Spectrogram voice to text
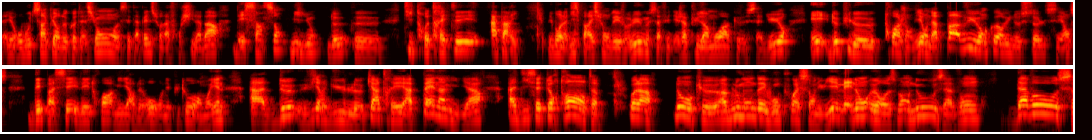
D'ailleurs, au bout de 5 heures de cotation, c'est à peine si on a franchi la barre des 500 millions de euh, titres traités à Paris. Mais bon, la disparition des volumes, ça fait déjà plus d'un mois que ça dure. Et depuis le 3 janvier, on n'a pas vu encore une seule séance dépasser les 3 milliards d'euros. On est plutôt en moyenne à 2,4 et à peine un milliard à 17h30. Voilà. Donc, euh, un Blue Monday où on pourrait s'ennuyer. Mais non, heureusement, nous avons Davos.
